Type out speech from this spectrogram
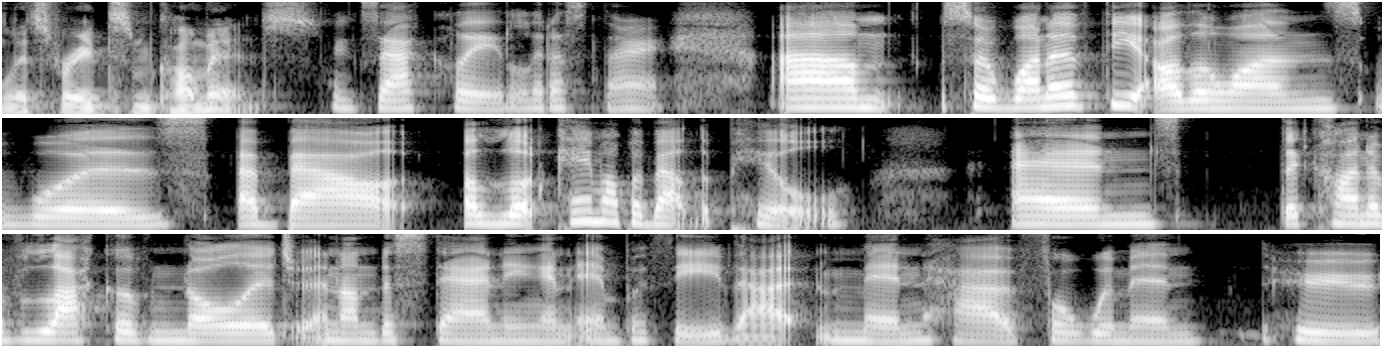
let's read some comments. Exactly. Let us know. Um, so one of the other ones was about a lot came up about the pill and the kind of lack of knowledge and understanding and empathy that men have for women who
